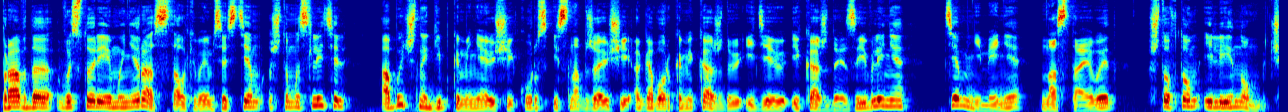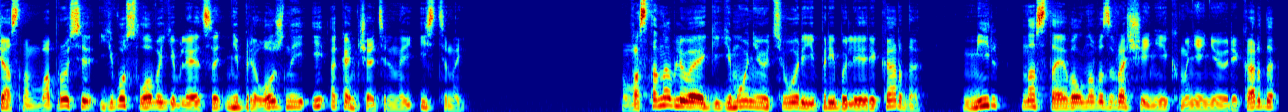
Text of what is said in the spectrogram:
Правда, в истории мы не раз сталкиваемся с тем, что мыслитель, обычно гибко меняющий курс и снабжающий оговорками каждую идею и каждое заявление, тем не менее настаивает, что в том или ином частном вопросе его слово является непреложной и окончательной истиной. Восстанавливая гегемонию теории прибыли Рикардо, Миль настаивал на возвращении к мнению Рикардо,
